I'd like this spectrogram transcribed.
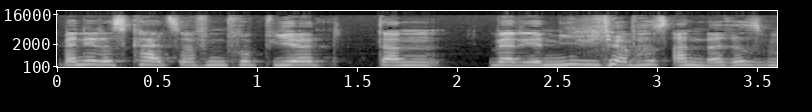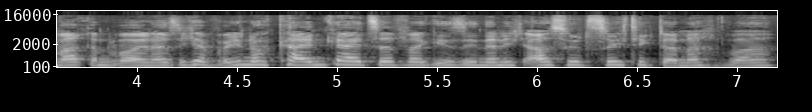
wenn ihr das Kitesurfen probiert, dann werdet ihr nie wieder was anderes machen wollen. Also ich habe wirklich noch keinen Kitesurfer gesehen, der nicht absolut süchtig danach war.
